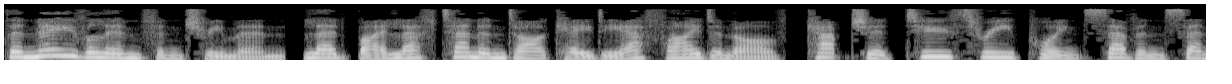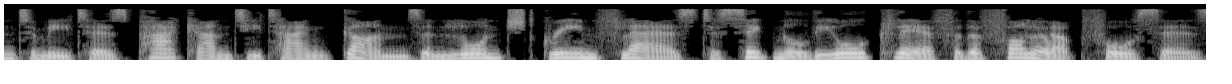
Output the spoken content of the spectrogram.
The naval infantrymen, led by Lieutenant Arkady Fidonov, captured two 3.7 cm PaK anti-tank guns and launched green flares to signal the all-clear for the follow-up forces.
